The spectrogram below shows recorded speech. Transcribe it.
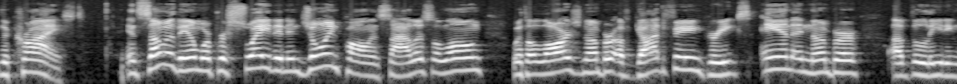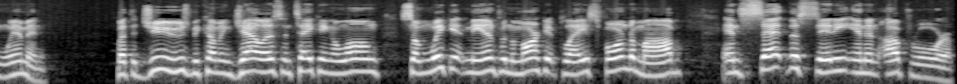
the Christ. And some of them were persuaded and joined Paul and Silas, along with a large number of God fearing Greeks and a number of the leading women. But the Jews, becoming jealous and taking along some wicked men from the marketplace, formed a mob and set the city in an uproar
